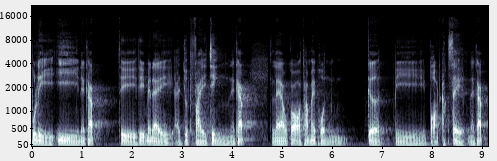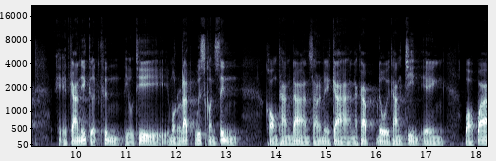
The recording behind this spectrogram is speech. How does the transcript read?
บุหรี่ e นะครับที่ที่ไม่ได้จุดไฟจริงนะครับ แล้วก็ทำให้คนเกิดมีปอดอักเสบนะครับ เหตุการณ์นี้เกิดขึ้นอยู่ที่มลรัฐวิสคอนซิน ของทางด้านสหรัฐอเมริกานะครับ โดยทางจีนเองบอกว่า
